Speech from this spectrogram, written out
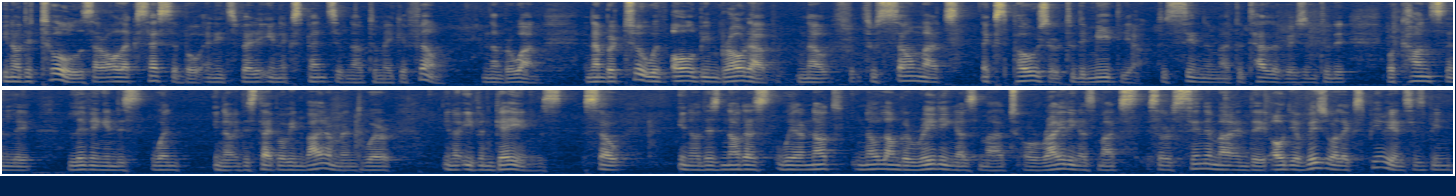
you know, the tools are all accessible and it's very inexpensive now to make a film. Number one. Number two, we've all been brought up now th- through so much exposure to the media, to cinema, to television, to the. We're constantly living in this when you know in this type of environment where, you know, even games. So, you know, there's not as we are not no longer reading as much or writing as much. Sort of cinema and the audiovisual experience has been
